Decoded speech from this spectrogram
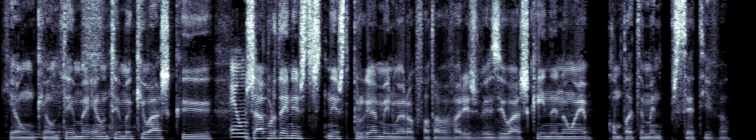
Que é um, que é um, tema, é um tema que eu acho que É um- já abordei neste, neste programa e não era o que faltava várias vezes. Eu acho que ainda não é completamente perceptível.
